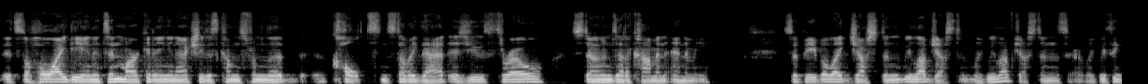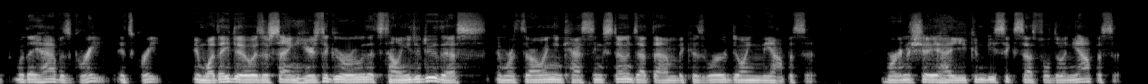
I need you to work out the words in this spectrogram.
it's the whole idea and it's in marketing and actually this comes from the cults and stuff like that is you throw stones at a common enemy. So people like justin we love justin. Like we love justin like we think what they have is great. It's great. And what they do is they're saying here's the guru that's telling you to do this and we're throwing and casting stones at them because we're doing the opposite. We're going to show you how you can be successful doing the opposite.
